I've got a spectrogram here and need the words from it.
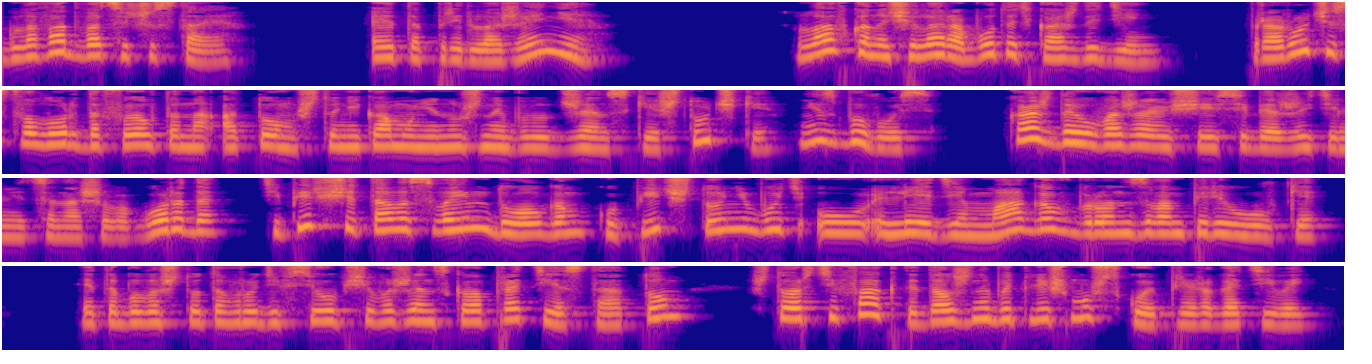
Глава 26. Это предложение? Лавка начала работать каждый день. Пророчество лорда Фелтона о том, что никому не нужны будут женские штучки, не сбылось. Каждая уважающая себя жительница нашего города теперь считала своим долгом купить что-нибудь у леди-мага в Бронзовом переулке. Это было что-то вроде всеобщего женского протеста о том, что артефакты должны быть лишь мужской прерогативой.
